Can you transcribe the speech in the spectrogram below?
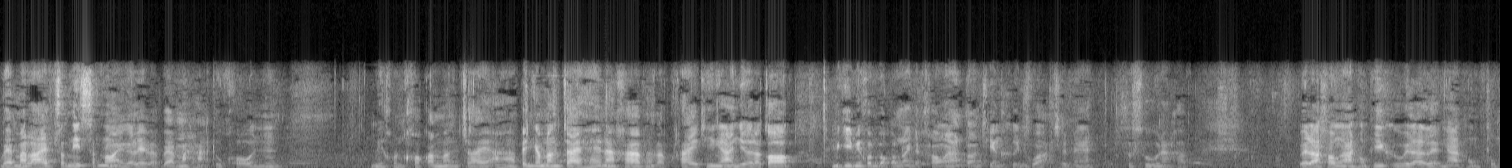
แวะมาไลฟ์สักนิดสักหน่อยก็เลยแบบแวะมาหาทุกคน มีคนขอกำลังใจอ่าเป็นกำลังใจให้นะครับสำหรับใครที่งานเยอะแล้วก็เมื่อกี้มีคนบอกกำลังจะเข้างานตอนเที่ยงคืนกว่าใช่ไหมสู้ๆนะครับ เวลาเข้างานของพี่คือเวลาเลิกงานของผม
